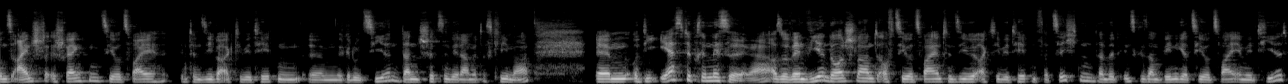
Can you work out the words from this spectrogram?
uns einschränken, CO2-intensive Aktivitäten ähm, reduzieren, dann schützen wir damit das Klima. Ähm, und die erste Prämisse, ja, also wenn wir in Deutschland auf CO2-intensive Aktivitäten verzichten, dann wird insgesamt weniger CO2 emittiert.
